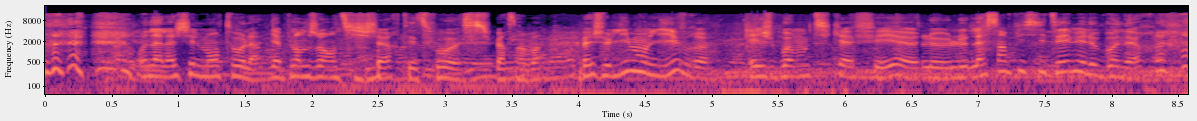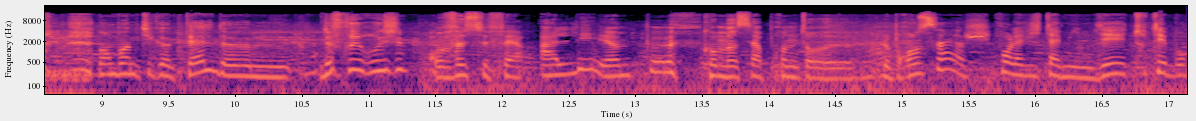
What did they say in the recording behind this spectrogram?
On a lâché le manteau là. Il y a plein de gens en t-shirt et tout, euh, c'est super sympa. Bah, je lis mon livre et je bois mon petit café. le- le- la simplicité mais le bonheur. On boit un petit cocktail de, de fruits rouges. On veut se faire aller un peu, commencer à prendre euh, le bronzage. Pour la vitamine D, tout est bon.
